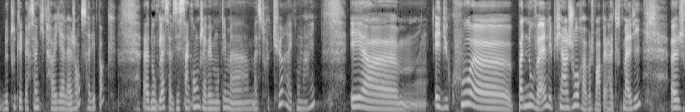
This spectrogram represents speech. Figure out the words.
de toutes les personnes qui travaillaient à l'agence à l'époque. Euh, donc là, ça faisait cinq ans que j'avais monté ma, ma structure avec mon mari. Et, euh, et du coup, euh, pas de nouvelles. Et puis un jour, moi, je me rappellerai toute ma vie, euh, je-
